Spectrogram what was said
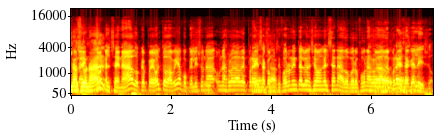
nacional, no, en el Senado, que es peor todavía, porque él hizo una, una rueda de prensa, Prensa. como si fuera una intervención en el Senado, pero fue una rueda de rueda de prensa, prensa. que él hizo.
